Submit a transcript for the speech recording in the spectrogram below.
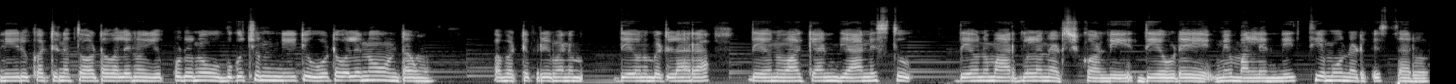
నీరు కట్టిన తోట వలెను ఎప్పుడునూ ఉబుకుచున్న నీటి ఊట వలెను ఉంటాము. కాబట్టి ప్రియమైన దేవుని బిడ్డలారా దేవుని వాక్యాన్ని ధ్యానిస్తూ దేవుని మార్గంలో నడుచుకోండి. దేవుడే మిమ్మల్ని నిత్యము నడిపిస్తారు.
